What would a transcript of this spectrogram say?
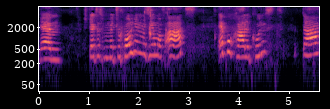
ähm, stellt das Metropolitan Museum of Arts epochale Kunst dar,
